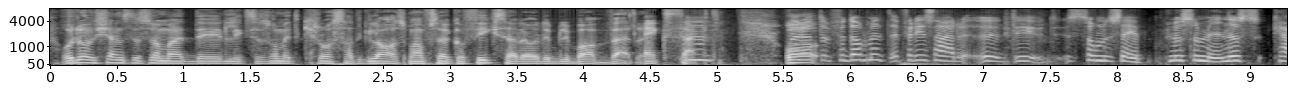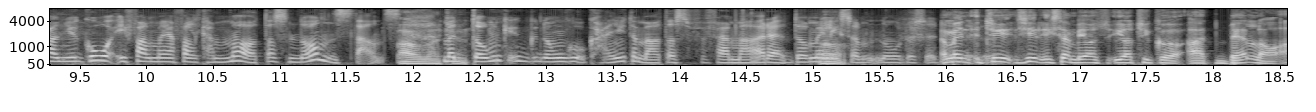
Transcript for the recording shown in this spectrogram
Och då känns det som att det är liksom som ett krossat glas, man försöker fixa det och det blir bara värre. Exakt. För, Och, att, för, de, för det är så här, eh, det, som du säger, plus och minus kan ju gå ifall man i alla fall kan mötas någonstans. Ja, men de, de kan ju inte mötas för fem öre, de är Ja. liksom nord och syd. Ja, men till, till exempel, jag, jag tycker att Bella och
